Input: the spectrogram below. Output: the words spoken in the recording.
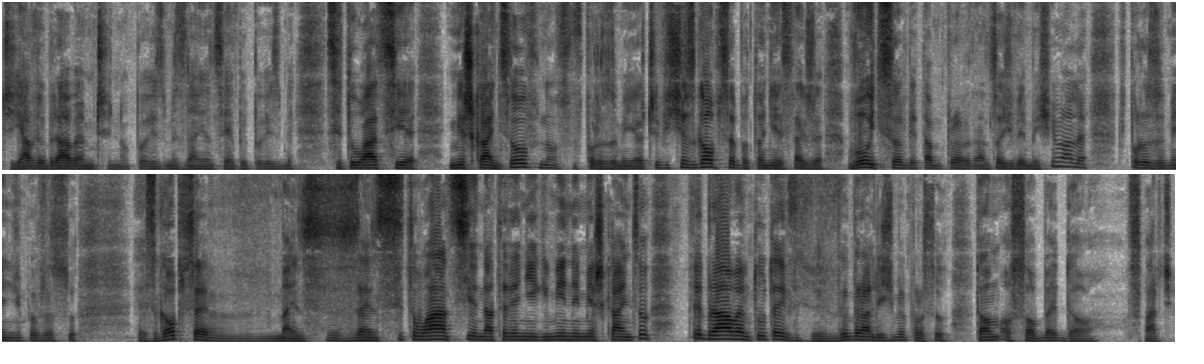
czy ja wybrałem, czy no powiedzmy znając jakby powiedzmy sytuację mieszkańców, no w porozumieniu oczywiście z GOPSem, bo to nie jest tak, że wójt sobie tam prawda, coś wymyślił, ale w porozumieniu po prostu z GOPSem, mając sytuację na terenie gminy mieszkańców, wybrałem tutaj, wybraliśmy po prostu tą osobę do wsparcia.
